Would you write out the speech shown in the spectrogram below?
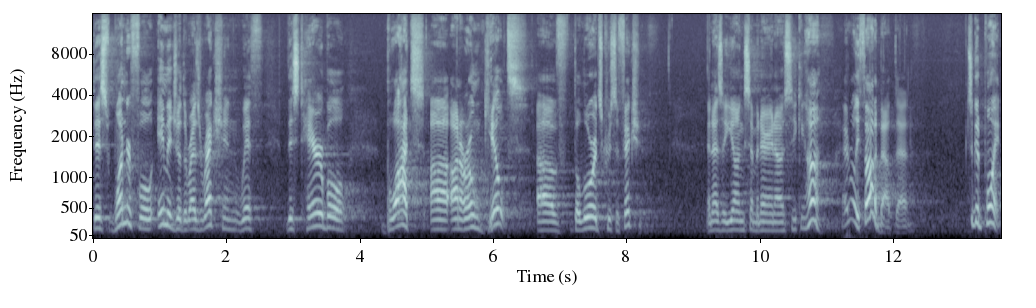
this wonderful image of the resurrection with this terrible blot uh, on our own guilt of the Lord's crucifixion? And as a young seminarian, I was thinking, huh, I hadn't really thought about that. It's a good point.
